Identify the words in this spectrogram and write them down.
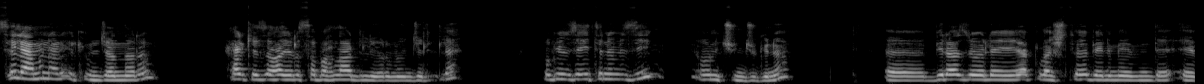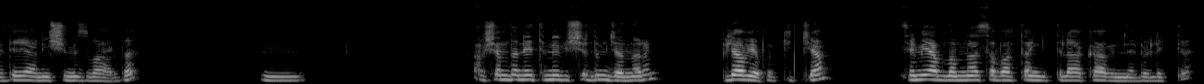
Selamun aleyküm canlarım. Herkese hayırlı sabahlar diliyorum öncelikle. Bugün zeytinimizin 13. günü. Ee, biraz öğleye yaklaştı. Benim evimde evde yani işimiz vardı. Hmm. Akşamdan etimi pişirdim canlarım. Pilav yapıp gideceğim. Semih ablamla sabahtan gittiler Hakkı abimle birlikte.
